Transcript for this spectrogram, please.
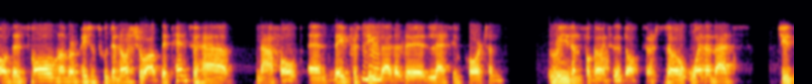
of the small number of patients who do not show up, they tend to have NAFLD and they perceive mm-hmm. that as a less important reason for going to the doctor. So whether that's due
